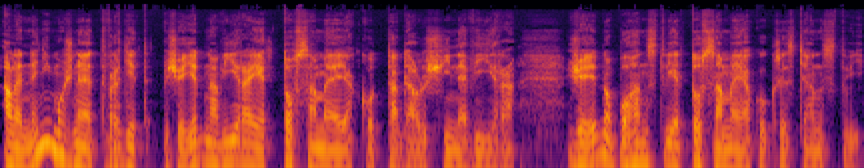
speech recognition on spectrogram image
Ale není možné tvrdit, že jedna víra je to samé jako ta další nevíra, že jedno pohanství je to samé jako křesťanství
